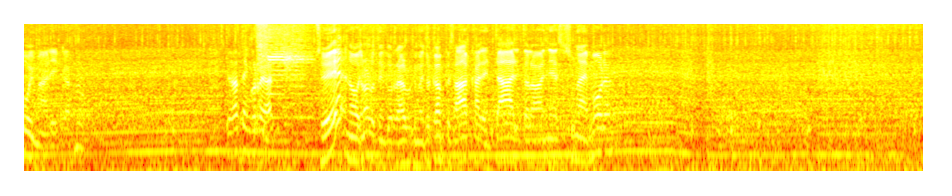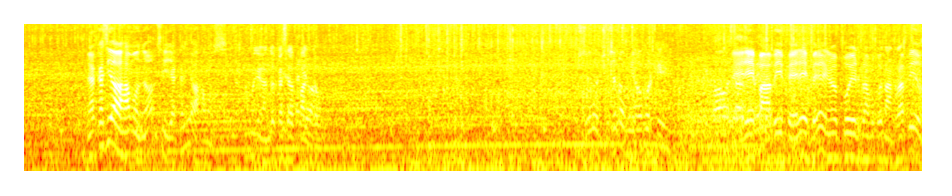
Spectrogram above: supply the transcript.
Uy, marica. Yo la tengo real. ¿Sí? No, yo no lo tengo real porque me toca empezar a calentar y toda la baña. Eso es una demora. Ya casi bajamos, ¿no? Sí, ya casi bajamos. Estamos llegando casi al asfalto. Chúchelo, chúchelo mío porque... A Espere, papi, espere, espere, que no me puedo ir tampoco tan rápido.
